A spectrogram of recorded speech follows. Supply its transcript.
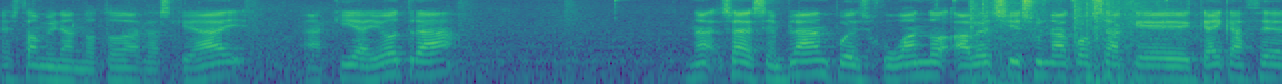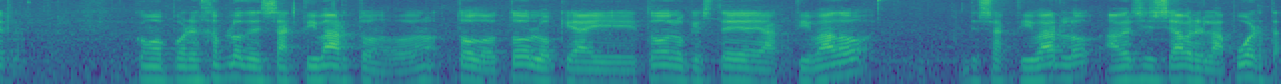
He estado mirando todas las que hay. Aquí hay otra. ¿Sabes? En plan, pues jugando a ver si es una cosa que, que hay que hacer. Como por ejemplo desactivar todo, ¿no? Todo, todo lo que hay, todo lo que esté activado. Desactivarlo, a ver si se abre la puerta.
